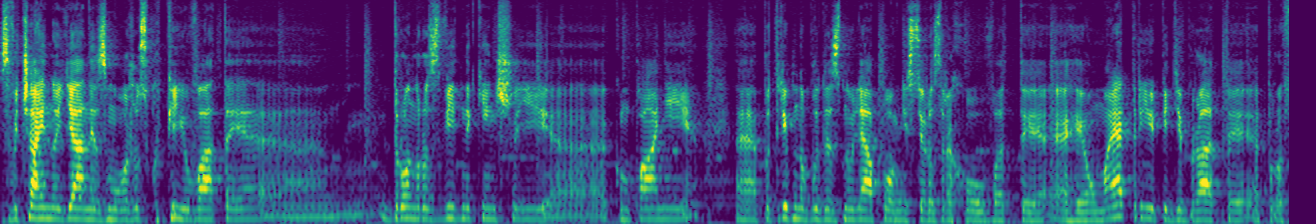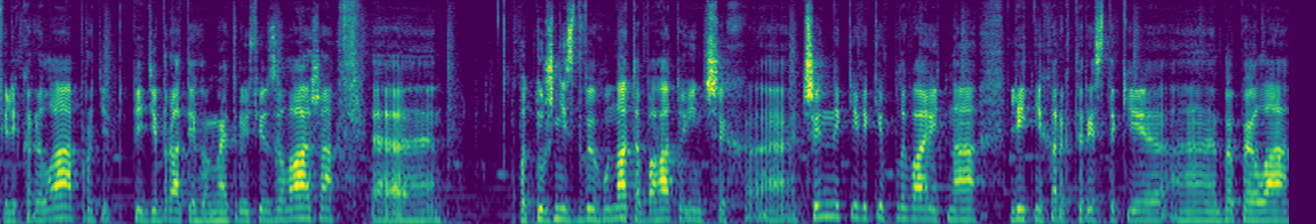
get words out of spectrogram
Звичайно, я не зможу скопіювати е, дрон-розвідник іншої е, компанії. Е, Потрібно буде з нуля повністю розраховувати е, геометрію, підібрати профіль крила, підібрати геометрію фюзелажа. Потужність двигуна та багато інших е, чинників, які впливають на літні характеристики е, БПЛА.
